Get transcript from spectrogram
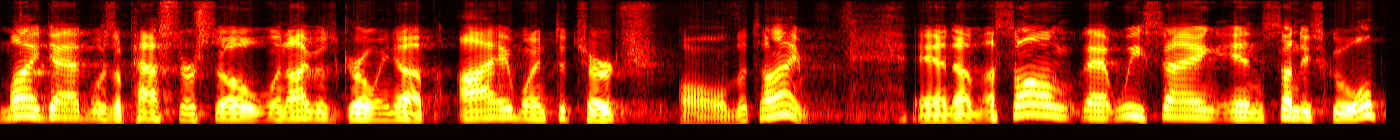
My dad was a pastor, so when I was growing up, I went to church all the time. And um, a song that we sang in Sunday school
